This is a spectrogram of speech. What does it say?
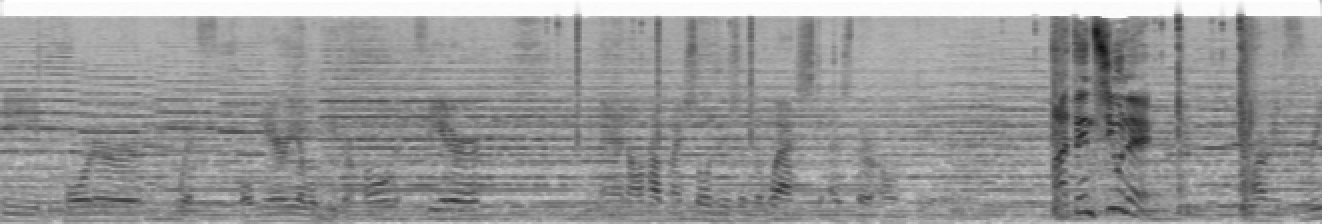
the border with Bulgaria will be their own theater, and I'll have my soldiers in the west as their own theater. Atențiune. Army 3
